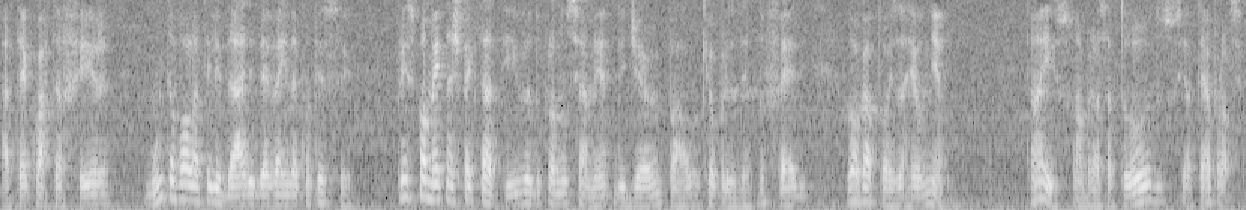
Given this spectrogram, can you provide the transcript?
Até quarta-feira, muita volatilidade deve ainda acontecer principalmente na expectativa do pronunciamento de Jerome Powell, que é o presidente do Fed, logo após a reunião. Então é isso. Um abraço a todos e até a próxima.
